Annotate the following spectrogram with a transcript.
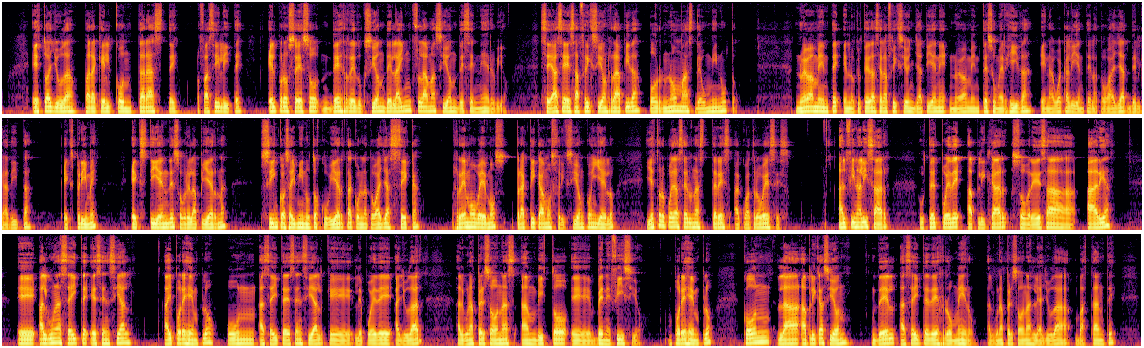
Esto ayuda para que el contraste facilite el proceso de reducción de la inflamación de ese nervio se hace esa fricción rápida por no más de un minuto. Nuevamente, en lo que usted hace la fricción, ya tiene nuevamente sumergida en agua caliente la toalla delgadita, exprime, extiende sobre la pierna, 5 o 6 minutos cubierta con la toalla seca, removemos, practicamos fricción con hielo y esto lo puede hacer unas 3 a 4 veces. Al finalizar, usted puede aplicar sobre esa área eh, algún aceite esencial. Hay, por ejemplo, un aceite esencial que le puede ayudar. Algunas personas han visto eh, beneficio, por ejemplo, con la aplicación del aceite de romero. Algunas personas le ayuda bastante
